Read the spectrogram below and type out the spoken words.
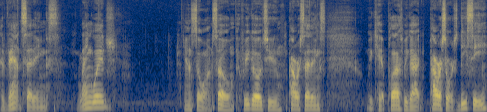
advanced settings, language, and so on. So if we go to power settings, we hit plus, we got power source DC.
